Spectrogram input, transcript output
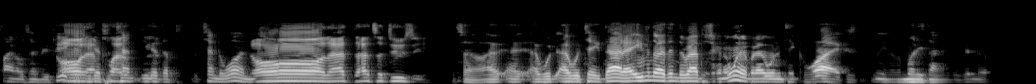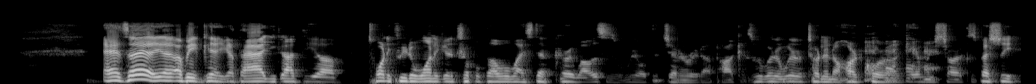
Finals MVP. Oh, you that get the ten, you get the, the ten to one. oh, that that's a doozy. So I, I, I would I would take that, I, even though I think the Raptors are going to win, but I wouldn't take Kawhi because you know the money's not going to be good enough. And so yeah, I mean, yeah, you got that. You got the uh, twenty-three to one to get a triple double by Steph Curry. Wow, this is a real degenerate uh, podcast. We're we're turning into hardcore uh, gambling sharks, especially.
